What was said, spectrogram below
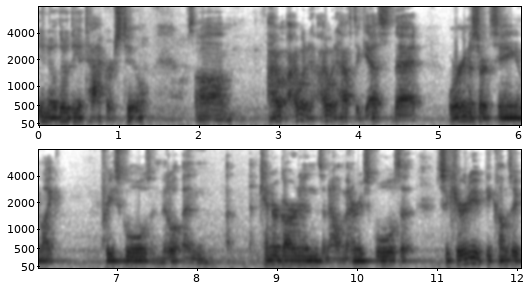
You know, they're the attackers too. So. Um, I, I would I would have to guess that we're going to start seeing in like preschools and middle and kindergartens and elementary schools that security becomes a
